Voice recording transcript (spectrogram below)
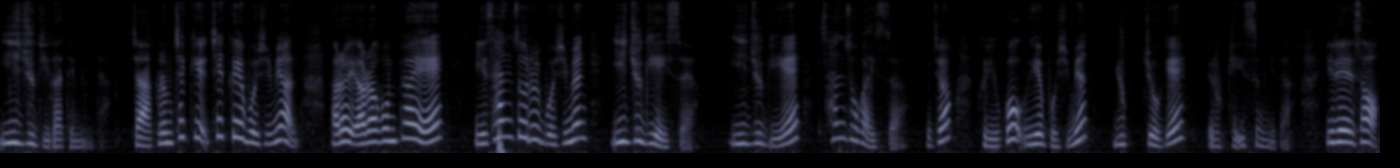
2주기가 됩니다. 자, 그럼 체크, 체크해 보시면 바로 여러분 표에 이 산소를 보시면 2주기에 있어요. 2주기에 산소가 있어요. 그죠? 그리고 위에 보시면 6쪽에 이렇게 있습니다. 이래서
